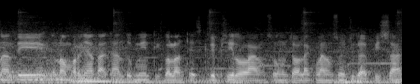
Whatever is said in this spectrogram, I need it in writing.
Nanti nomornya tak cantumin di kolom deskripsi langsung colek langsung juga bisa.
